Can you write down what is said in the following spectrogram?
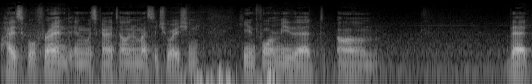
high school friend, and was kind of telling him my situation. He informed me that um, that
